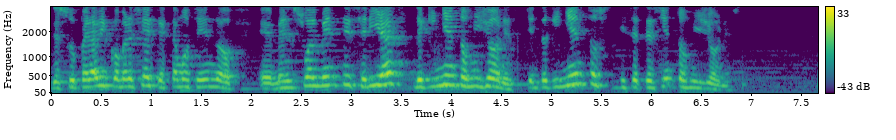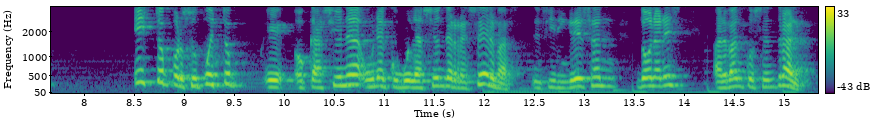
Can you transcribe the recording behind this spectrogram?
de superávit comercial que estamos teniendo eh, mensualmente sería de 500 millones, entre 500 y 700 millones. Esto, por supuesto, eh, ocasiona una acumulación de reservas, es decir, ingresan dólares al Banco Central.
